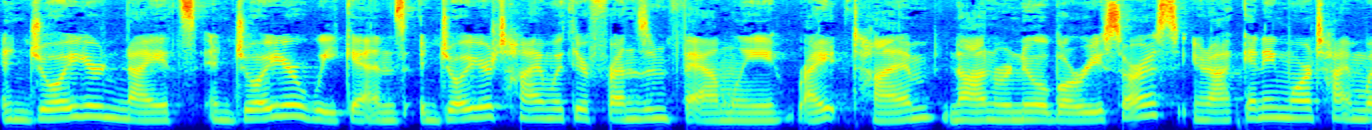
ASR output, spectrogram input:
enjoy your nights, enjoy your weekends, enjoy your time with your friends and family, right? Time, non renewable resource. You're not getting more time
